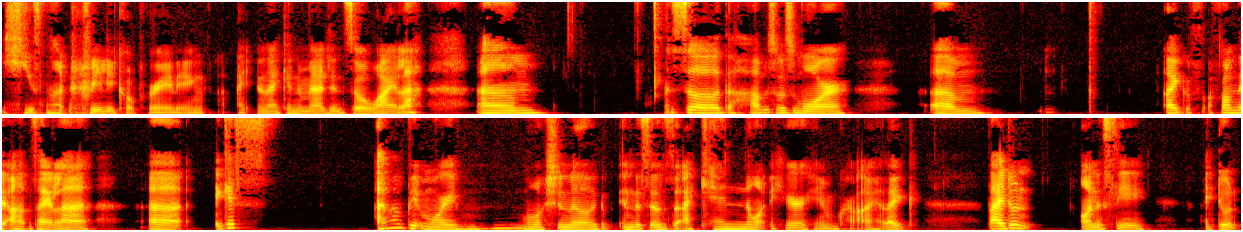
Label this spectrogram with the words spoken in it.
he's not really cooperating I, and I can imagine so why lah. Um, so the hubs was more um like from the outside lah. Uh, I guess I'm a bit more emotional in the sense that I cannot hear him cry. Like, but I don't honestly, I don't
